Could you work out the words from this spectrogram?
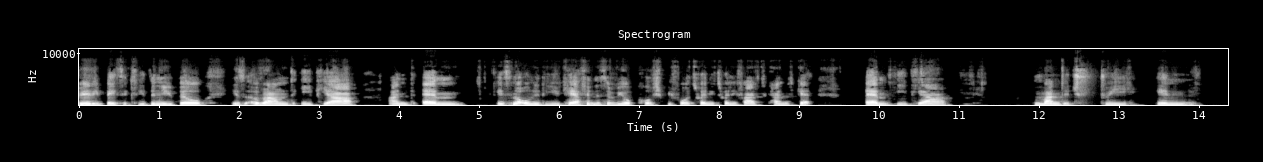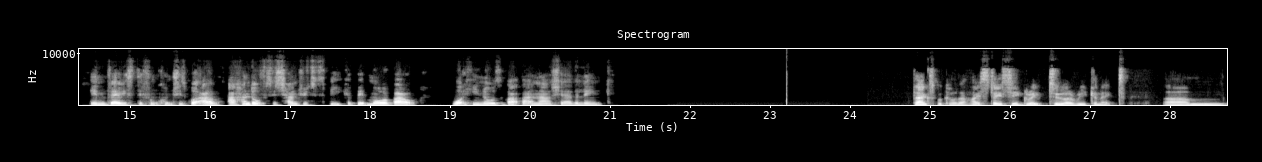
really basically the new bill is around EPR and um, it's not only the UK. I think there's a real push before 2025 to kind of get um, EPR mandatory in in various different countries. But I'll, I'll hand over to Chandru to speak a bit more about what he knows about that, and I'll share the link. Thanks, Bukola. Hi, Stacey. Great to uh, reconnect. Um,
